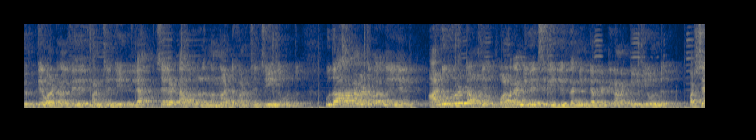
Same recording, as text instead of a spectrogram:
കൃത്യമായിട്ട് നല്ല രീതിയിൽ ഫംഗ്ഷൻ ചെയ്യുന്നില്ല. ചില ടവറുകൾ നന്നായിട്ട് ഫംഗ്ഷൻ ചെയ്യുന്നുമുണ്ട്. ഉദാഹരണമായിട്ട് പറഞ്ഞു കഴിഞ്ഞാൽ അടൂർ ടൗണിൽ വളരെ മികച്ച രീതിയിൽ തന്നെ ഇന്റർനെറ്റ് കണക്ടിവിറ്റി ഉണ്ട്. പക്ഷേ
